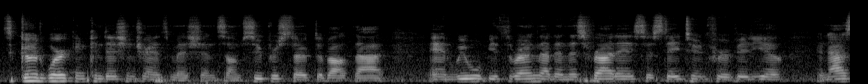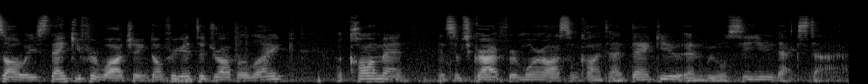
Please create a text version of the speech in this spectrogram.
It's a good working condition transmission, so I'm super stoked about that and we will be throwing that in this Friday, so stay tuned for a video. And as always, thank you for watching. Don't forget to drop a like, a comment, and subscribe for more awesome content. Thank you, and we will see you next time.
